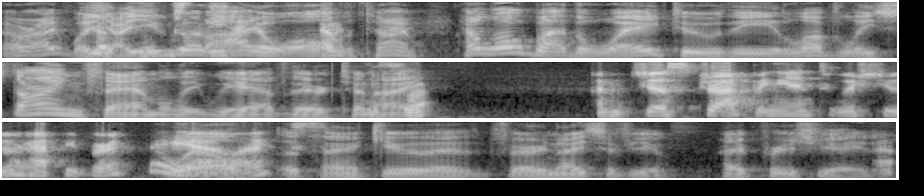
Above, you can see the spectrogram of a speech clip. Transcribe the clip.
All right. Well, yeah, you go to Iowa all the time. Hello, by the way, to the lovely Stein family we have there tonight. I'm just dropping in to wish you a happy birthday, well, Alex. Uh, thank you. That's very nice of you. I appreciate it. Uh,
